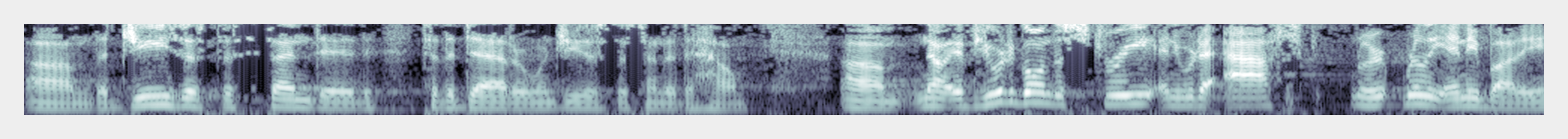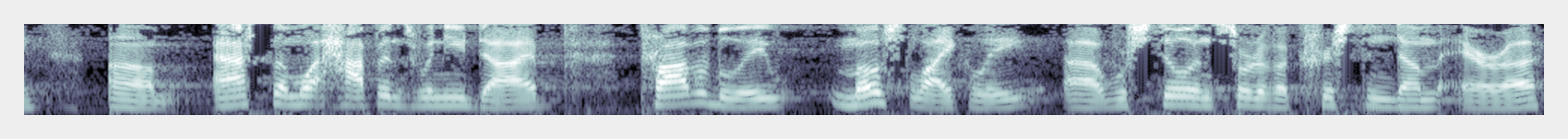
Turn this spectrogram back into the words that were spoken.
um, that Jesus descended to the dead or when Jesus descended to hell. Um, now, if you were to go on the street and you were to ask really anybody, um, ask them what happens when you die, probably, most likely, uh, we're still in sort of a Christendom era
